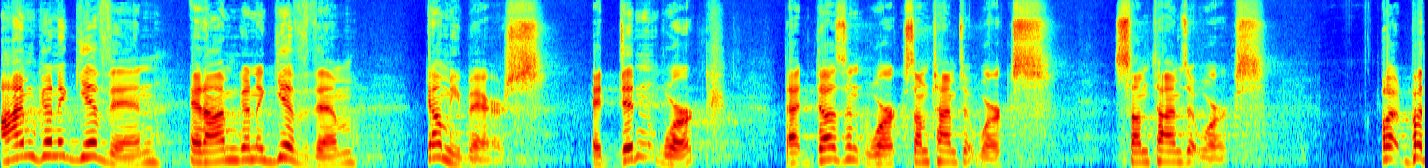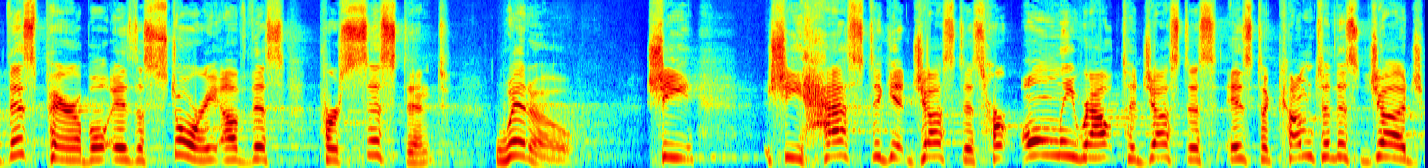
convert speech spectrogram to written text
I'm going to give in and I'm going to give them gummy bears. It didn't work. That doesn't work. Sometimes it works. Sometimes it works. But, but this parable is a story of this persistent widow. She, she has to get justice. Her only route to justice is to come to this judge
